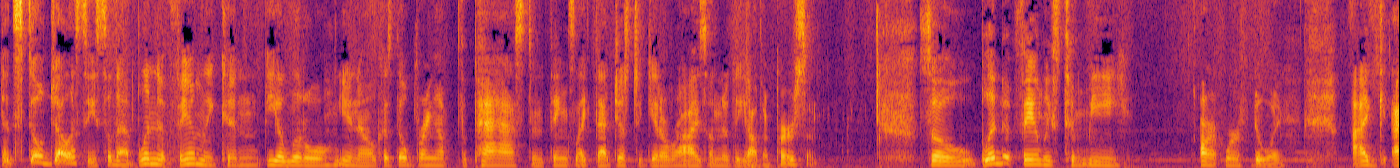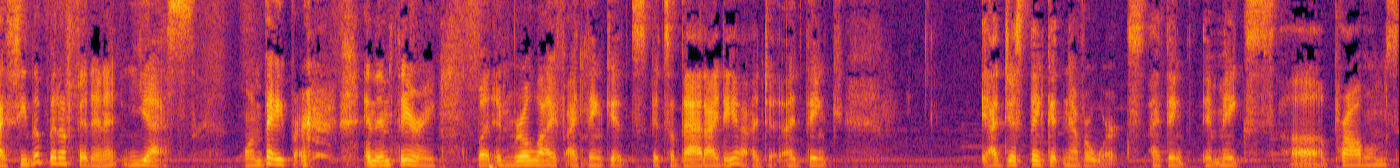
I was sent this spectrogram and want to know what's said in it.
it's still jealousy. So that blended family can be a little, you know, because they'll bring up the past and things like that just to get a rise under the other person. So blended families to me aren't worth doing. I, I see the benefit in it, yes, on paper and in theory, but in real life, I think it's it's a bad idea. I, I think I just think it never works. I think it makes uh, problems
